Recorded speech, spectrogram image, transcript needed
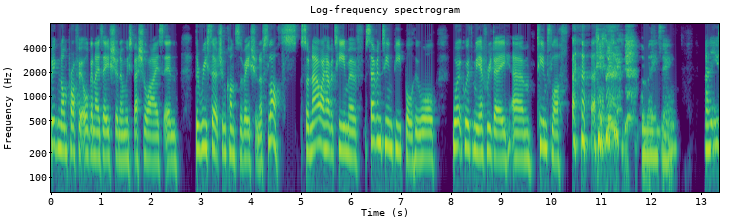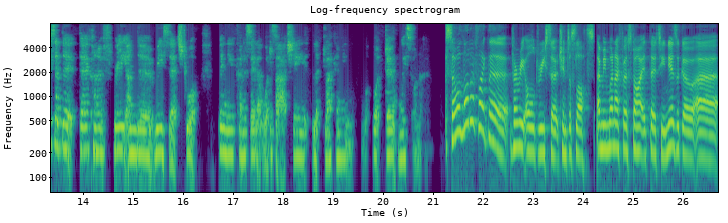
big nonprofit organization, and we specialize in the research and conservation of sloths. So now I have a team of 17 people who all work with me every day, um, Team Sloth. Amazing. And you said that they're kind of really under researched. What, when you kind of say that, what does that actually look like? I mean, what, what don't we still know? So a lot of like the very old research into sloths. I mean, when I first started 13 years ago, uh,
